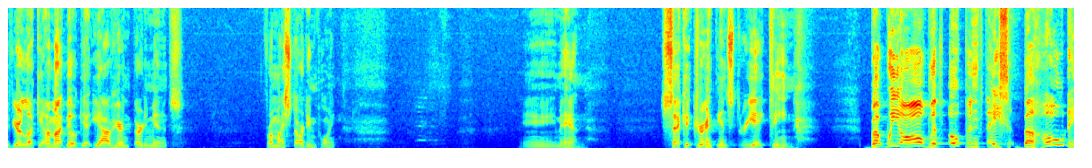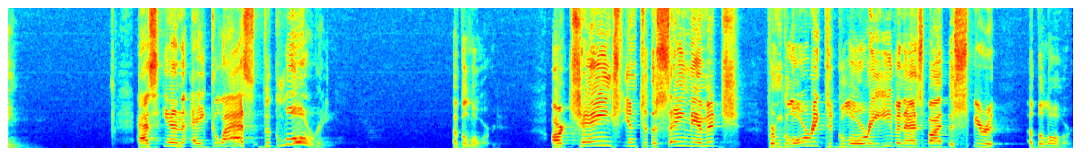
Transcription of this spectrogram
if you're lucky, I might be able to get you out of here in 30 minutes from my starting point. Amen. 2 Corinthians 3:18. But we all with open face beholding as in a glass the glory of the Lord are changed into the same image from glory to glory even as by the spirit of the Lord.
